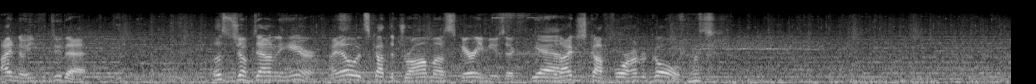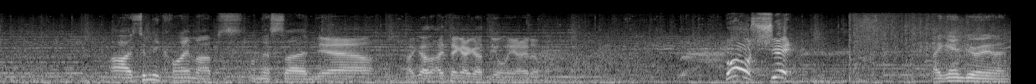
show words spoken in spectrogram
I didn't know you could do that. Let's jump down in here. I know it's got the drama, scary music. Yeah. But I just got 400 gold. Ah, there's too many climb ups on this side. Yeah, I got. I think I got the only item. Oh shit! I can't do anything.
